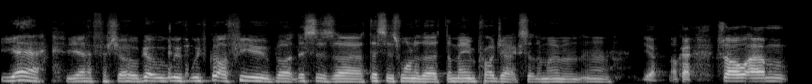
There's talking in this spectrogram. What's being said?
Yeah, yeah, for sure. We've we've got a few, but this is uh this is one of the the main projects at the moment. Yeah. Yeah. Okay. So, um,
